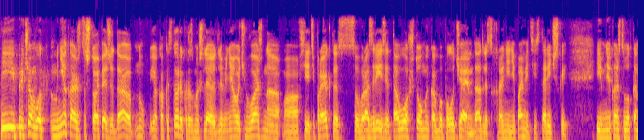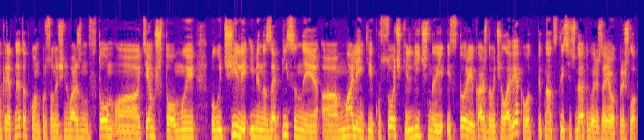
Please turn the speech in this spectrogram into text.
И причем вот мне кажется, что опять же, да, ну я как историк размышляю, для меня очень важно э, все эти проекты с, в разрезе того, что мы как бы получаем, да, для сохранения памяти исторической. И мне кажется, вот конкретно этот конкурс, он очень важен в том, э, тем, что мы получили именно записанные э, маленькие кусочки личной истории каждого человека. Вот 15 тысяч, да, ты говоришь, заявок пришло.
